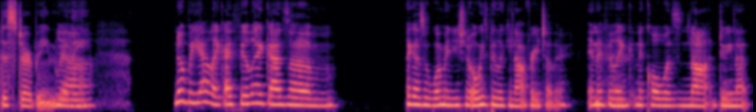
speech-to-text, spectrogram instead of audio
disturbing, really. Yeah. No, but yeah, like I feel like as um like as a woman, you should always be looking out for each other. And I feel Mhm. like Nicole was not doing that.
